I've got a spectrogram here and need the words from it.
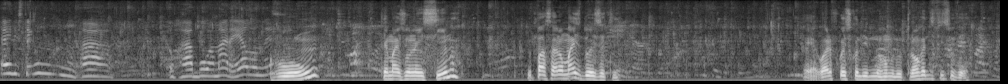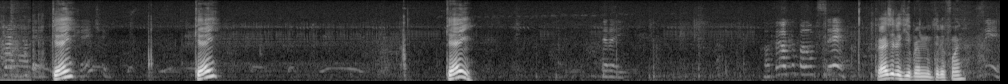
É, eles têm um, a- o rabo amarelo, né? Voou um, tem mais um lá em cima e passaram mais dois aqui. É, agora ficou escondido no rumo do tronco, é difícil ver. Quem? Quem? Quem? Peraí. Rafael, quer falar pra você? Traz ele aqui pra mim no telefone. Sim.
